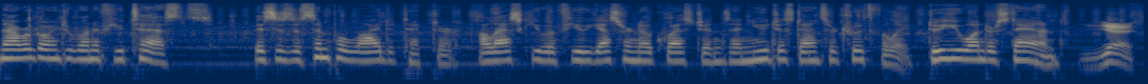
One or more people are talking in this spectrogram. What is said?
Now we're going to run a few tests. This is a simple lie detector. I'll ask you a few yes or no questions, and you just answer truthfully. Do you understand? Yes.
